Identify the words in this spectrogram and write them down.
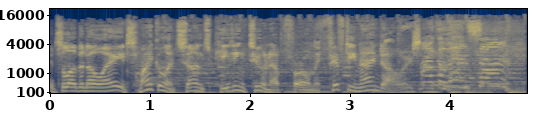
It's 1108. Michael and Son's heating tune up for only $59. Michael and Son.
